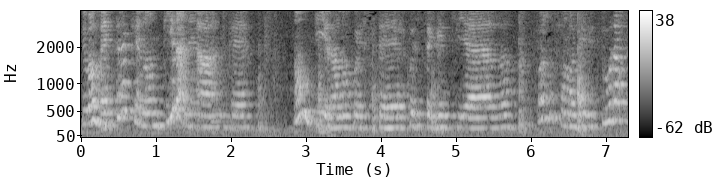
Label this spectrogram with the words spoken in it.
devo ammettere che non tira neanche. Non tirano queste, queste Guepier forse sono addirittura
